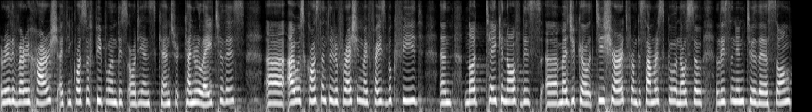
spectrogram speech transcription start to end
really very harsh. I think lots of people in this audience can, can relate to this. Uh, I was constantly refreshing my Facebook feed and not taking off this uh, magical t-shirt from the summer school and also listening to the song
